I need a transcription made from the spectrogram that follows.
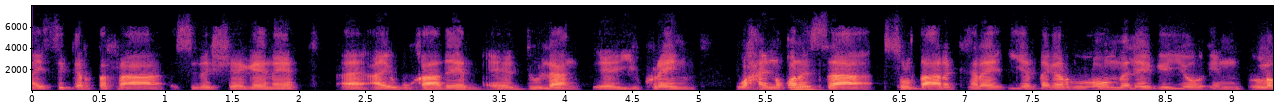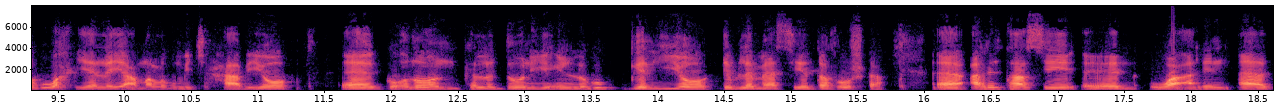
ay si gardarro ah siday sheegeene ay ugu qaadeen duulaan ukraine waxay noqonaysaa suldaaro kale iyo dhagar loo maleegayo in lagu waxyeeleeyo ama lagu mijaxaabiyo go-doonka la doonayo in lagu geliyo diblomaasiyadda ruushka. Arrintaasi waa arrin aad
